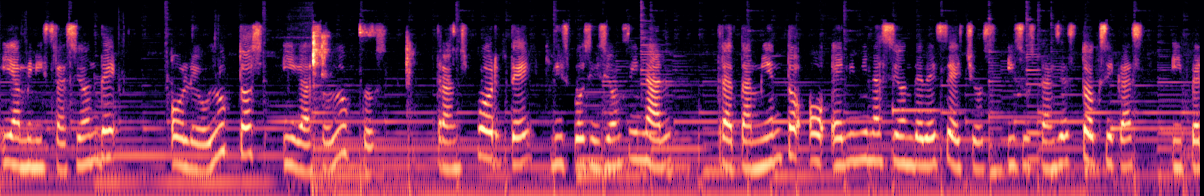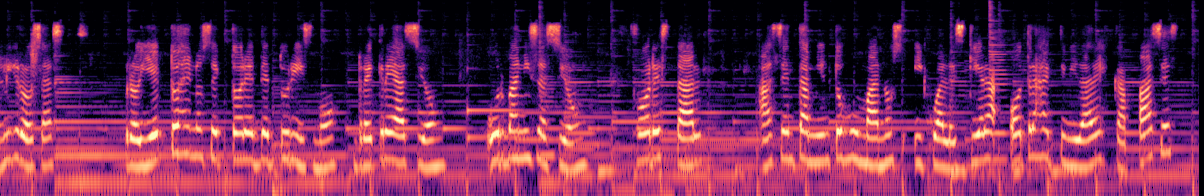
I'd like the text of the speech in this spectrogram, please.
y administración de oleoductos y gasoductos, transporte, disposición final, tratamiento o eliminación de desechos y sustancias tóxicas y peligrosas, proyectos en los sectores de turismo, recreación, urbanización, forestal, asentamientos humanos y cualesquiera otras actividades capaces de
